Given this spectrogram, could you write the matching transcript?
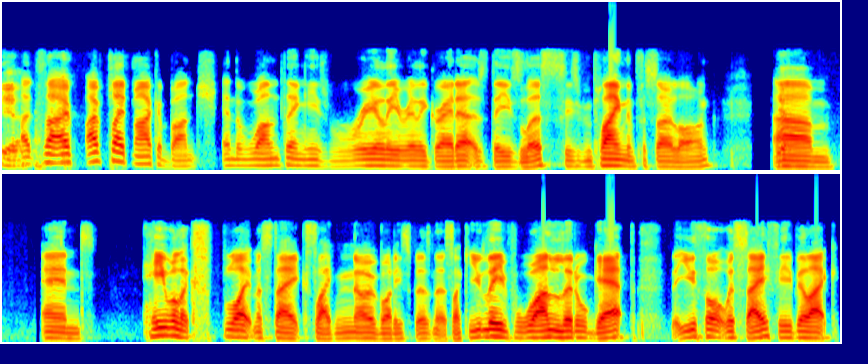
yeah, so I've I've played Mark a bunch, and the one thing he's really really great at is these lists. He's been playing them for so long, Yeah. um, and he will exploit mistakes like nobody's business. Like you leave one little gap that you thought was safe, he'd be like,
